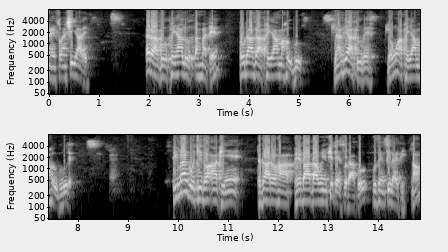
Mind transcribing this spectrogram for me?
နိုင်စွမ်းရှိရတယ် အဲ့ဒါကိုဖះလို့သတ်မှတ်တယ်ဗုဒ္ဓကဖះမဟုတ်ဘူးလမ်းပြသူပဲလုံးဝဖះမဟုတ်ဘူးတဲ့ဒီမန်ကိုကြည်သောအဖြစ်တက္ကတော်ဟာဘယ်ဘာသာဝင်ဖြစ်တယ်ဆိုတာကိုဥစဉ်သိလိုက်ပြီနော်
